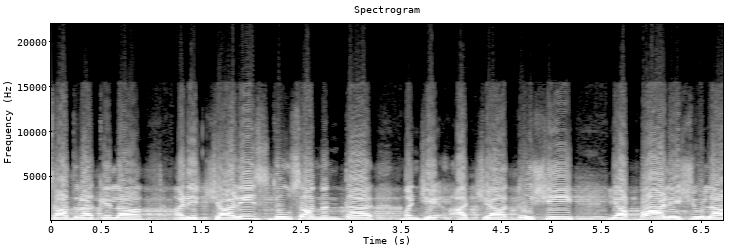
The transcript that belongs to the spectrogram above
साजरा केला आणि चाळीस दिवसानंतर म्हणजे आजच्या दिवशी या बाळ येशूला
